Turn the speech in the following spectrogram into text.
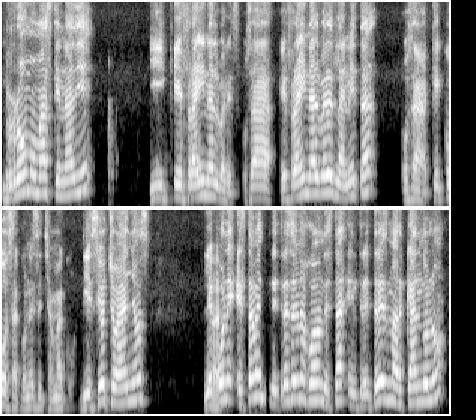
Romo más que nadie y Efraín Álvarez. O sea, Efraín Álvarez, la neta, o sea, qué cosa con ese chamaco. 18 años, le ah. pone, estaba entre tres, hay una jugada donde está entre tres marcándolo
